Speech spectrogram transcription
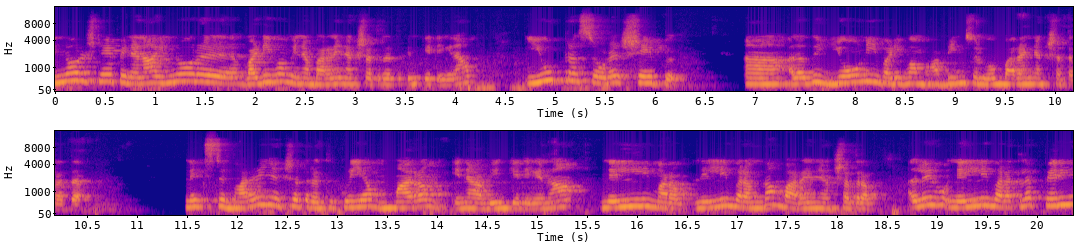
இன்னொரு ஷேப் என்னன்னா இன்னொரு வடிவம் என்ன பரணி நட்சத்திரத்துக்குன்னு கேட்டிங்கன்னா யூட்ரஸோட ஷேப்பு அதாவது யோனி வடிவம் அப்படின்னு சொல்லுவோம் பரணி நட்சத்திரத்தை. நெக்ஸ்ட் பரணி நட்சத்திரத்துக்குரிய மரம் என்ன அப்படின்னு கேட்டிங்கன்னா நெல்லி மரம். நெல்லி மரம் தான் பரணி நட்சத்திரம். அதுலேயும் நெல்லி மரத்தில் பெரிய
